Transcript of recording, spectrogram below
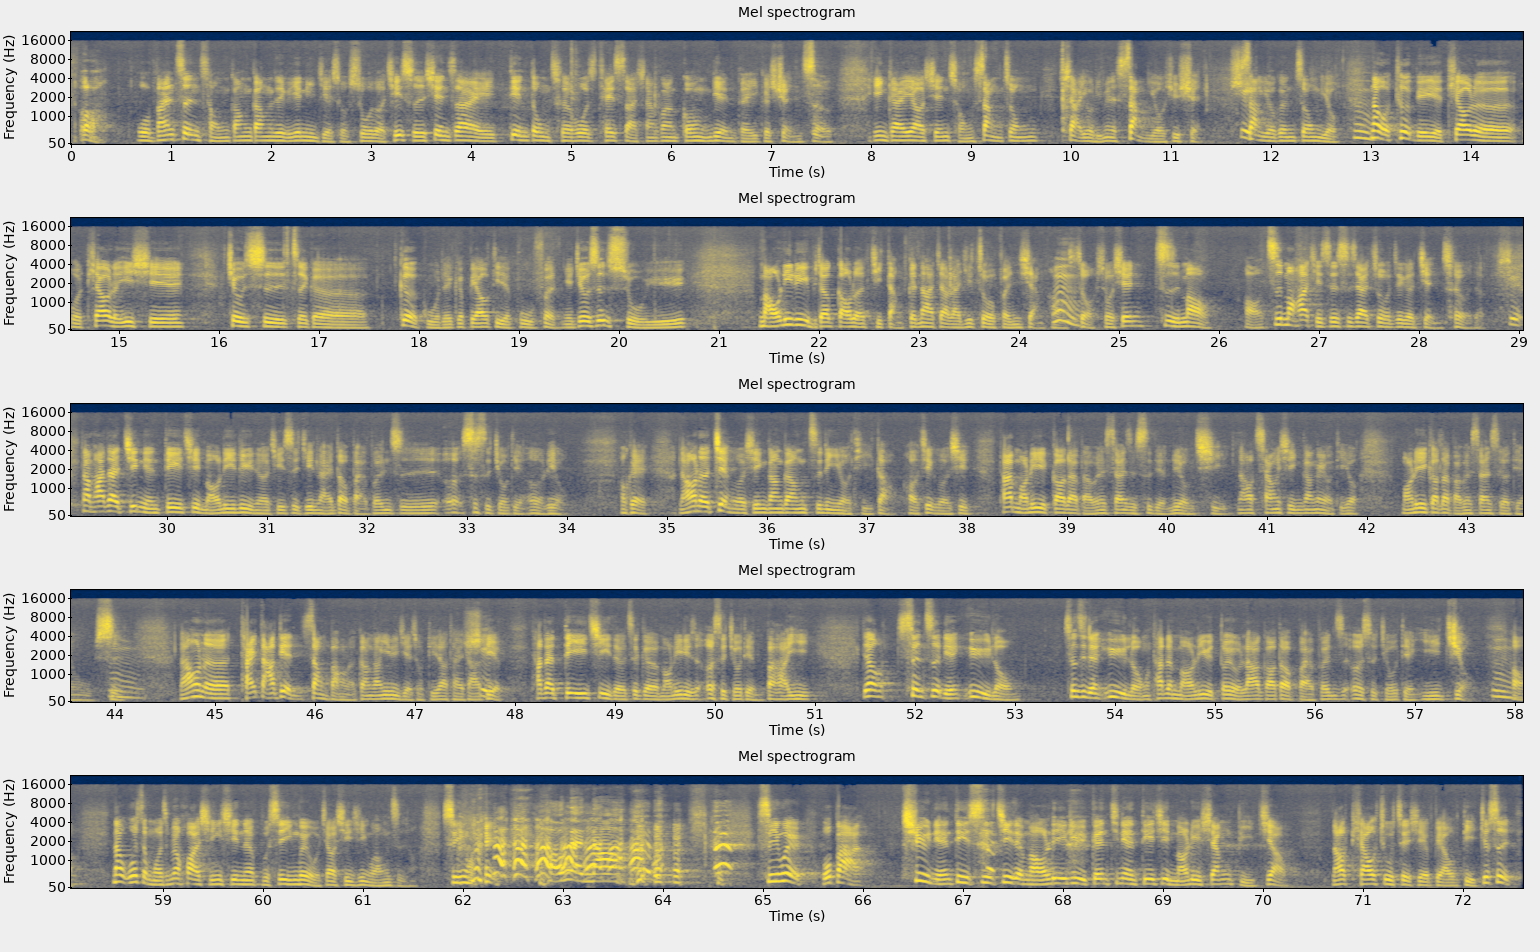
哦，我蛮认同刚刚这个燕玲姐所说的，其实现在电动车或是 Tesla 相关供应链的一个选择，应该要先从上中下游里面的上游去选，上游跟中游。那我特别也挑了，我挑了一些，就是这个个股的一个标的的部分，也就是属于。毛利率比较高的几档，跟大家来去做分享哈。首首先自贸哦，自贸它其实是在做这个检测的，是。那它在今年第一季毛利率呢，其实已经来到百分之二四十九点二六，OK。然后呢，建和兴刚刚姿麟有提到，好，建和兴它毛利率高达百分之三十四点六七，然后昌兴刚刚有提到，毛利率高达百分之三十二点五四。然后呢，台达电上榜了，刚刚英玲姐所提到台达电，它在第一季的这个毛利率是二十九点八一。要甚至连裕隆，甚至连玉龙，它的毛利率都有拉高到百分之二十九点一九。嗯，好，那为什么我这边画星星呢？不是因为我叫星星王子，是因为 好冷哦，是因为我把去年第四季的毛利率跟今年第一季毛利率相比较，然后挑出这些标的，就是。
